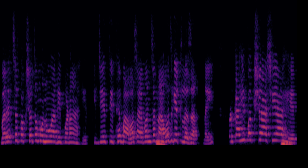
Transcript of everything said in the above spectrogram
बरेचसे पक्ष तर मनुवादी पण आहेत की जे तिथे बाबासाहेबांचं. नावच घेतलं जात नाही. पण काही पक्ष असे आहेत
